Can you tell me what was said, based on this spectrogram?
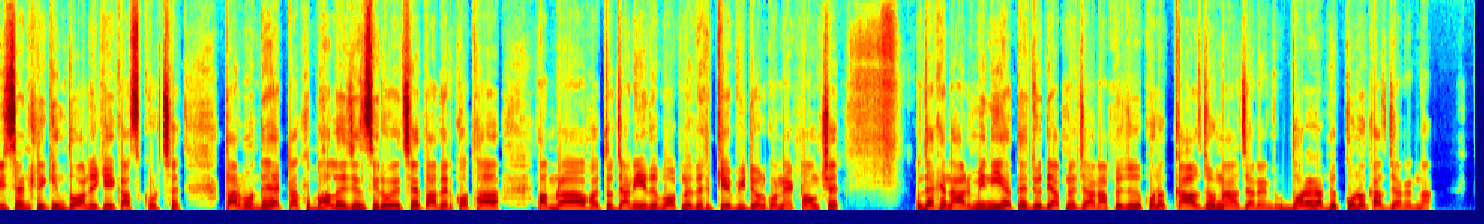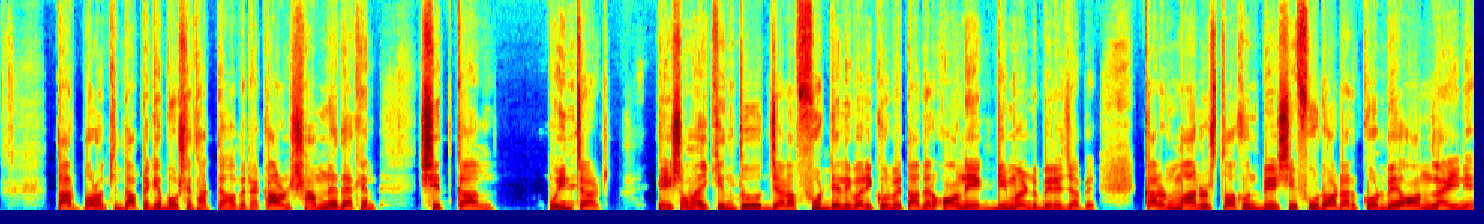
রিসেন্টলি কিন্তু অনেকেই কাজ করছে। তার মধ্যে একটা খুব ভালো এজেন্সি রয়েছে, তাদের কথা আমরা হয়তো জানিয়ে দেবো আপনাদেরকে ভিডিওর কোনো একটা অংশে। দেখেন, আর্মেনিয়াতে যদি আপনি যান, আপনি যদি কোনো কাজও না জানেন, ধরেন আপনি কোনো কাজ জানেন না, তারপরও কিন্তু আপনাকে বসে থাকতে হবে না। কারণ সামনে দেখেন, শীতকাল উইন্টার এই সময় কিন্তু যারা ফুড ডেলিভারি করবে, তাদের অনেক ডিমান্ড বেড়ে যাবে। কারণ মানুষ তখন বেশি ফুড অর্ডার করবে অনলাইনে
